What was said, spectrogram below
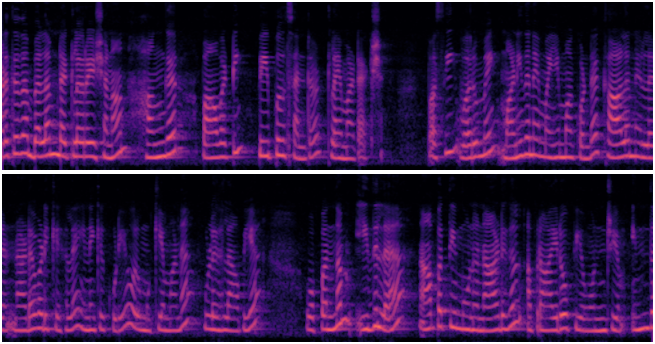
அடுத்ததாக Belem declaration on hunger poverty people centre climate action பசி வறுமை மனிதனை மையமாக கொண்ட காலநிலை நடவடிக்கைகளை இணைக்கக்கூடிய ஒரு முக்கியமான உலகளாவிய ஒப்பந்தம். இதில் நாற்பத்தி மூணு நாடுகள் அப்புறம் ஐரோப்பிய ஒன்றியம் இந்த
